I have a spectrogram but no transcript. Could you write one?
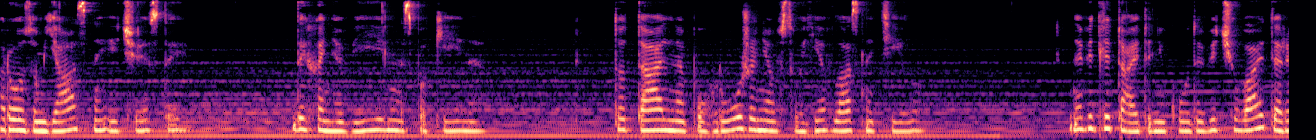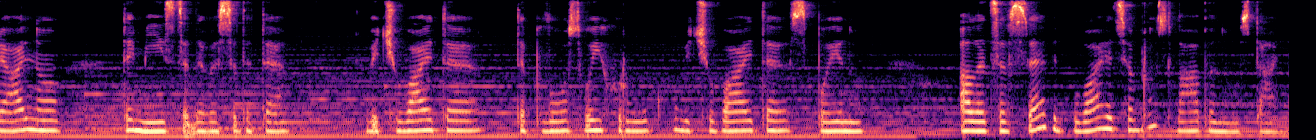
Розум ясний і чистий, дихання вільне, спокійне, тотальне погруження в своє власне тіло. Не відлітайте нікуди, відчувайте реально те місце, де ви сидите. Відчувайте тепло своїх рук, відчувайте спину. Але це все відбувається в розслабленому стані,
